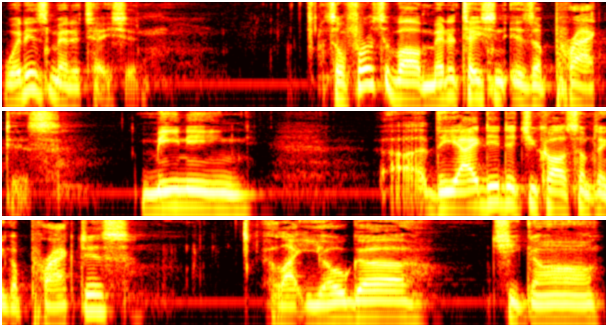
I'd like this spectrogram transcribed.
What is meditation? So, first of all, meditation is a practice, meaning uh, the idea that you call something a practice, like yoga, Qigong,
